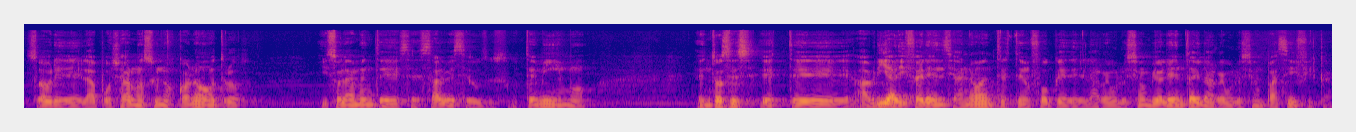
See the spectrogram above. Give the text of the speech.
sobre el apoyarnos unos con otros, y solamente se salve usted mismo, entonces, este, habría diferencias ¿no? entre este enfoque de la revolución violenta y la revolución pacífica.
